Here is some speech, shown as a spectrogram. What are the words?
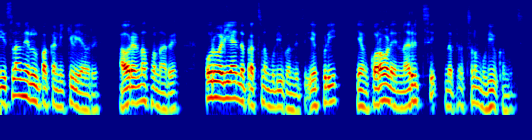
இஸ்லாமியர்கள் பக்கம் நிக்கலையே அவரு. அவர் என்ன சொன்னாரு? ஒரு வழியா இந்த பிரச்சனை முடிவுக்கு வந்துச்சு. எப்படி? என் குரவலைய நரிச்சு இந்த பிரச்சனை முடிவுக்கு வந்துச்சு.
